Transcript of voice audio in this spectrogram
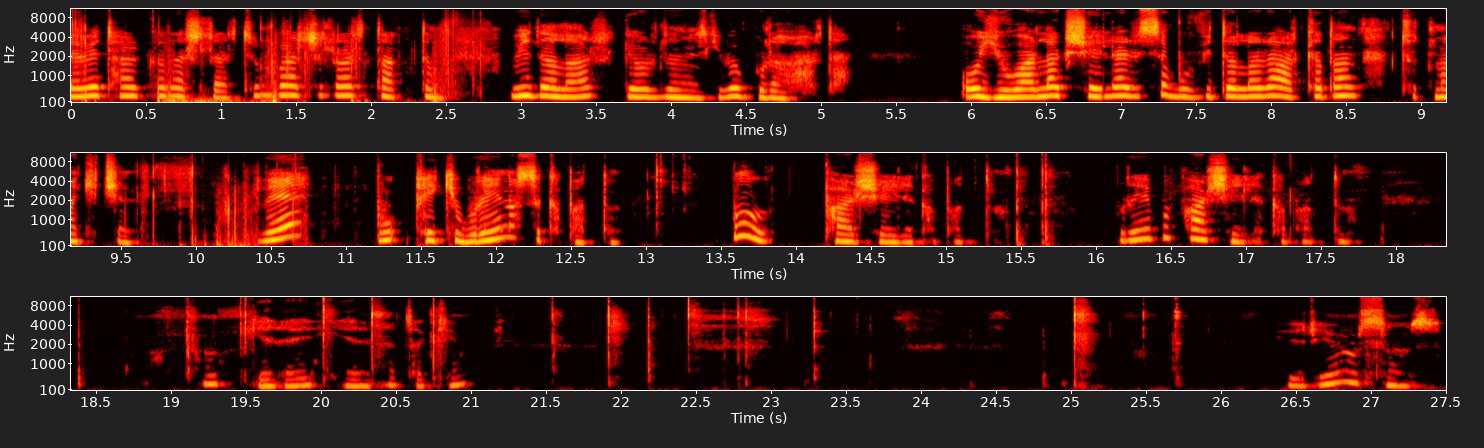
Evet arkadaşlar tüm parçaları taktım. Vidalar gördüğünüz gibi buralarda. O yuvarlak şeyler ise bu vidaları arkadan tutmak için. Ve bu peki burayı nasıl kapattım? Bu parçayla kapattım. Burayı bu parçayla kapattım. Geri yerine takayım. Görüyor musunuz?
